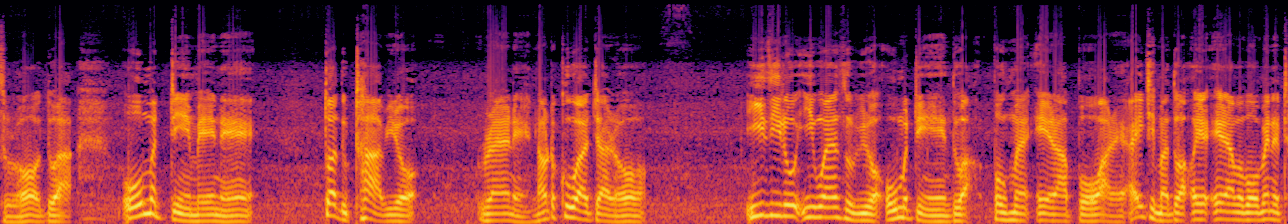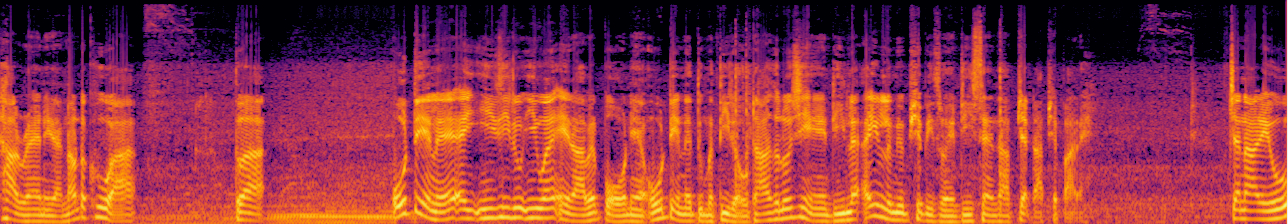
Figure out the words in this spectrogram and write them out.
ဆိုတော့သူကအိုးမတင်မဲနဲ့သူကသူထပြီးတော့ run တယ်နောက်တစ်ခုကကြတော့ E0 E1 ဆိုပြီးတော့အိုးမတင်ရင်သူကပုံမှန် error ပေါ်ရတယ်အဲ့ဒီအချိန်မှာသူက error မပေါ်ဘဲနဲ့ထ run နေတာနောက်တစ်ခုက သူကအိုးတင်လဲအဲ့ E0 E1 error ပဲပေါ်နေအိုးတင်လဲ तू မသိတော့ဘူးဒါဆိုလို့ရှိရင်ဒီလဲအဲ့လိုမျိုးဖြစ်ပြီဆိုရင်ဒီ sensor ပြတ်တာဖြစ်ပါတယ်ကျန်တာတွေကို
